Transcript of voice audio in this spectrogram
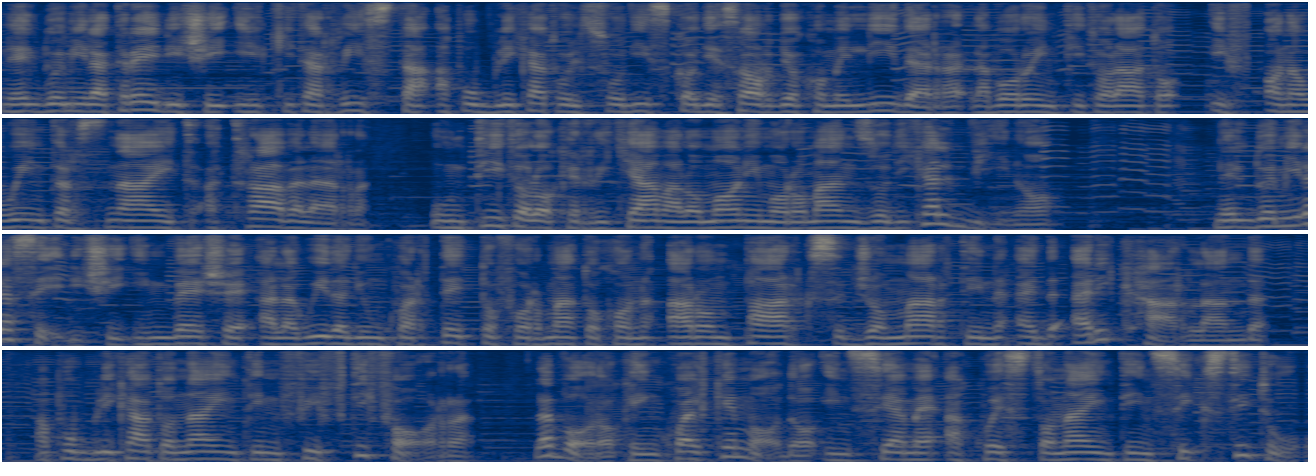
Nel 2013 il chitarrista ha pubblicato il suo disco di esordio come leader, lavoro intitolato If on a Winter's Night a Traveler, un titolo che richiama l'omonimo romanzo di Calvino, nel 2016, invece, alla guida di un quartetto formato con Aaron Parks, John Martin ed Eric Harland, ha pubblicato 1954, lavoro che in qualche modo, insieme a questo 1962,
